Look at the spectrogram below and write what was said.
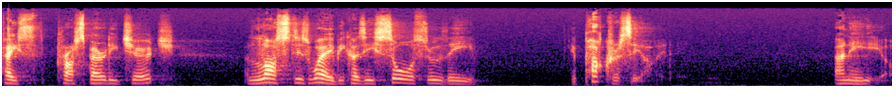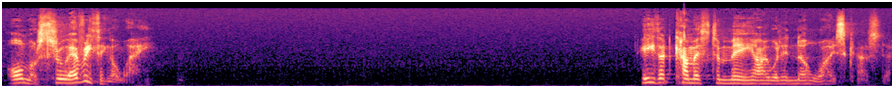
faith prosperity church and lost his way because he saw through the hypocrisy of and he almost threw everything away. He that cometh to me, I will in no wise cast out.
